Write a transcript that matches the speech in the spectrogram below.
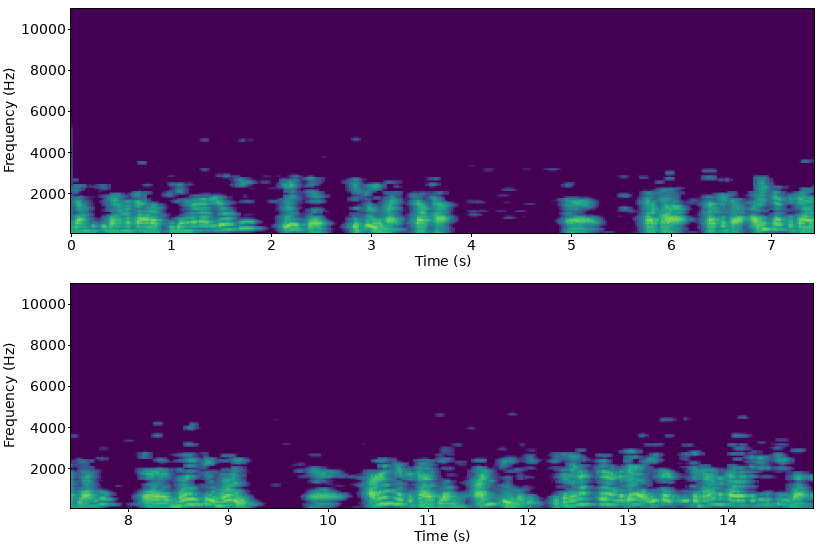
යම් කිසි ධර්මතාවක් තිබෙනවා නම් ලෝකේ ඒක එසේමයි. සතා. සතා සතත. අවිසතතා කියන්නේ නොයසේ නොවේ. අනන්‍යතතා කියන්නේ අන්තේ නෙවෙයි ඒක වෙනස් කරන්න බෑ. ඒක ඒක ධර්මතාවක් හැටියට පිළිගන්න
